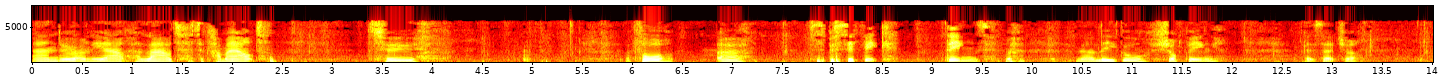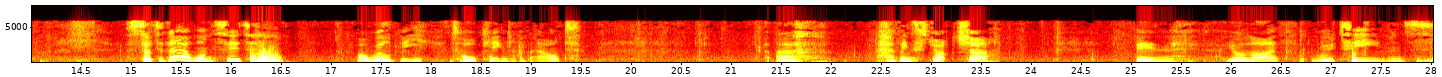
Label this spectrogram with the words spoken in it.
and we're only out, allowed to come out to for uh, specific things, you know, legal shopping, etc. So today I wanted, or will be, talking about uh, having structure in your life, routines.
